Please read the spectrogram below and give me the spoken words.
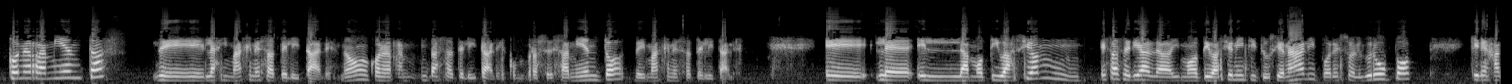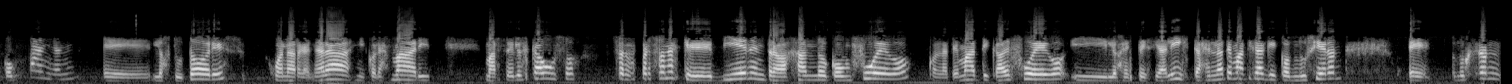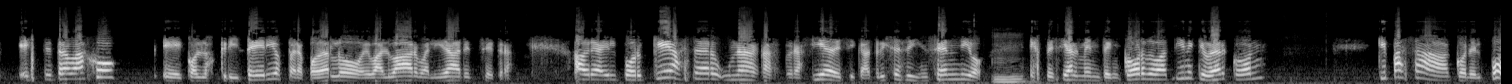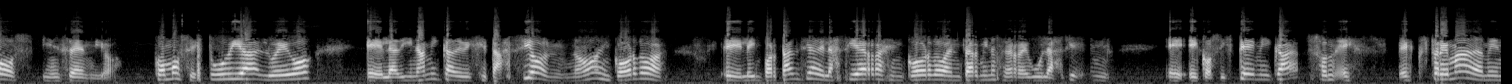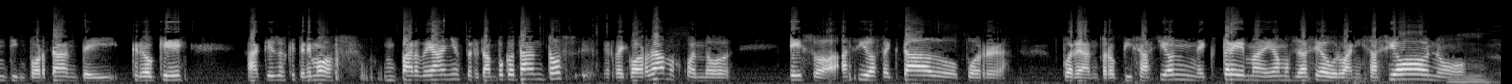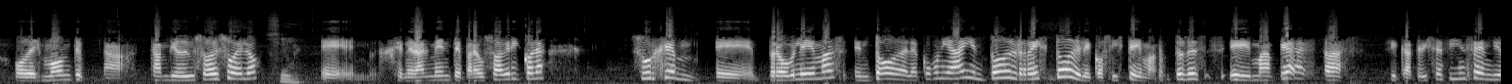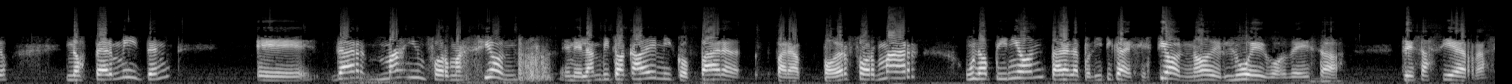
con herramientas de las imágenes satelitales, ¿no? Con herramientas satelitales, con procesamiento de imágenes satelitales. Eh, la, motivación, esa sería la motivación institucional y por eso el grupo, quienes acompañan, eh, los tutores, Juan Argañarás, Nicolás Mari, Marcelo Escauso, son las personas que vienen trabajando con fuego, con la temática de fuego, y los especialistas en la temática que conducieron, eh, condujeron este trabajo eh, con los criterios para poderlo evaluar, validar, etcétera. Ahora, el por qué hacer una cartografía de cicatrices de incendio, especialmente en Córdoba, tiene que ver con qué pasa con el post-incendio, cómo se estudia luego eh, la dinámica de vegetación, ¿no? En Córdoba, eh, la importancia de las sierras en Córdoba en términos de regulación eh, ecosistémica son es extremadamente importante y creo que aquellos que tenemos un par de años, pero tampoco tantos, recordamos cuando eso ha sido afectado por por antropización extrema, digamos, ya sea urbanización o, mm. o desmonte para cambio de uso de suelo, sí. Eh, generalmente para uso agrícola, surgen eh, problemas en toda la comunidad y en todo el resto del ecosistema. Entonces, eh, mapear estas cicatrices de incendio nos permiten dar más información en el ámbito académico para, para poder formar una opinión para la política de gestión, ¿no? De luego de esa de esas sierras.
